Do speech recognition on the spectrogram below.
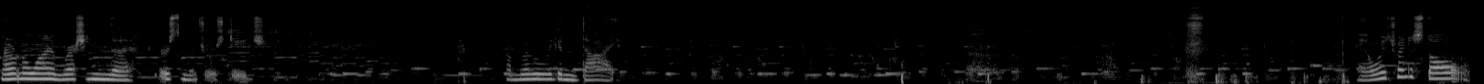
I don't know why I'm rushing the Ursa Major stage. I'm literally gonna die. I always try to stall.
